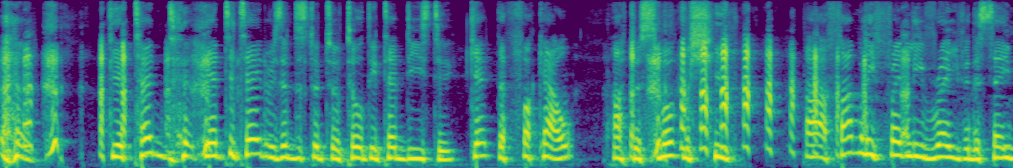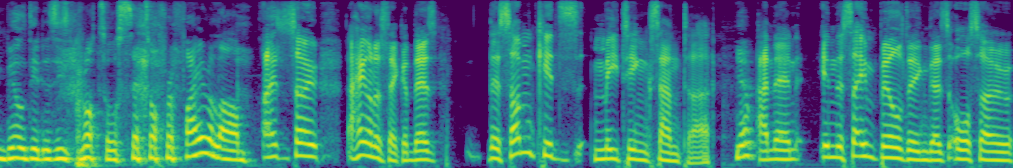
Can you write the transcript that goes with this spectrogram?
the, attend- the entertainer is understood to have told the attendees to get the fuck out after a smoke machine a family friendly rave in the same building as his grotto set off a fire alarm. I, so, hang on a second. There's there's some kids meeting Santa, Yep. and then in the same building, there's also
